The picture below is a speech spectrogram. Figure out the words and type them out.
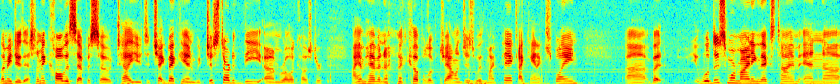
let me do this. Let me call this episode. Tell you to check back in. We just started the um, roller coaster. I am having a, a couple of challenges with my pick. I can't explain, uh, but we'll do some more mining next time, and uh,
